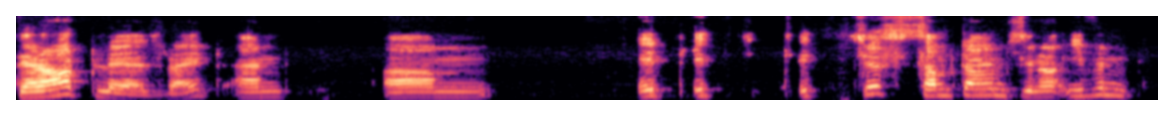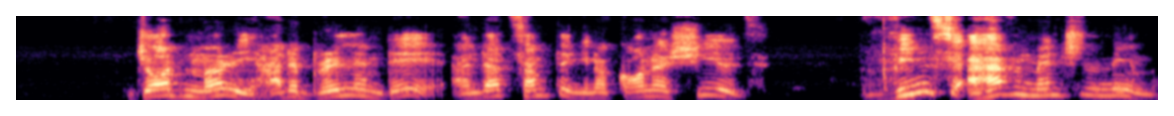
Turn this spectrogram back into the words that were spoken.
there are players, right? And um, it it it's just sometimes you know even Jordan Murray had a brilliant day, and that's something, you know, Connor Shields. Vince, I haven't mentioned the name.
